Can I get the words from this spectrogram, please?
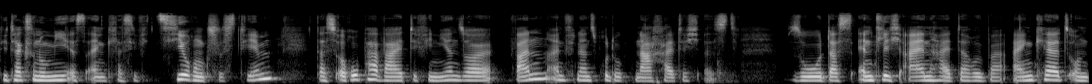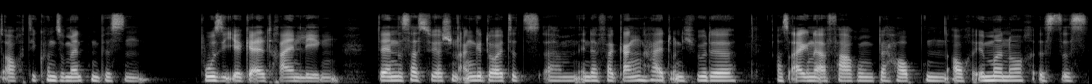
Die Taxonomie ist ein Klassifizierungssystem, das europaweit definieren soll, wann ein Finanzprodukt nachhaltig ist, so dass endlich Einheit darüber einkehrt und auch die Konsumenten wissen, wo sie ihr Geld reinlegen. Denn das hast du ja schon angedeutet ähm, in der Vergangenheit und ich würde aus eigener Erfahrung behaupten, auch immer noch ist es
